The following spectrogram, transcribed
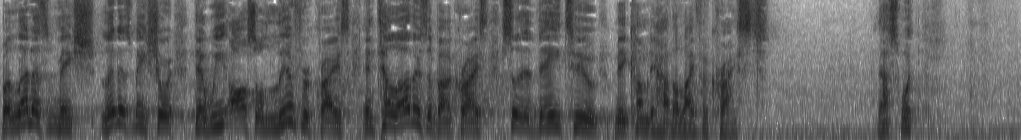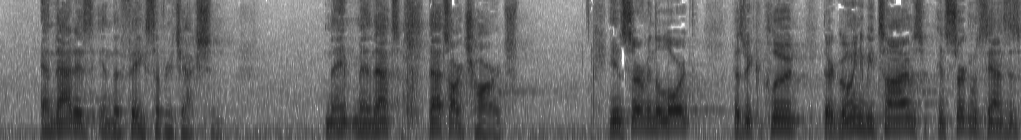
but let us make let us make sure that we also live for Christ and tell others about Christ so that they too may come to have the life of Christ. That's what and that is in the face of rejection. Man, that's that's our charge. In serving the Lord, as we conclude, there are going to be times and circumstances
